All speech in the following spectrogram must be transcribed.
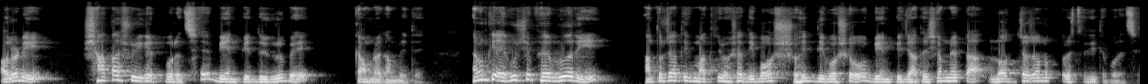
অলরেডি সাতাশ উইকেট পড়েছে বিএনপির দুই গ্রুপে কামড়াকামড়িতে। এমনকি একুশে ফেব্রুয়ারি আন্তর্জাতিক মাতৃভাষা দিবস, শহীদ দিবসও বিএনপি জাতির সামনে একটা লজ্জাজনক পরিস্থিতিতে পড়েছে।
